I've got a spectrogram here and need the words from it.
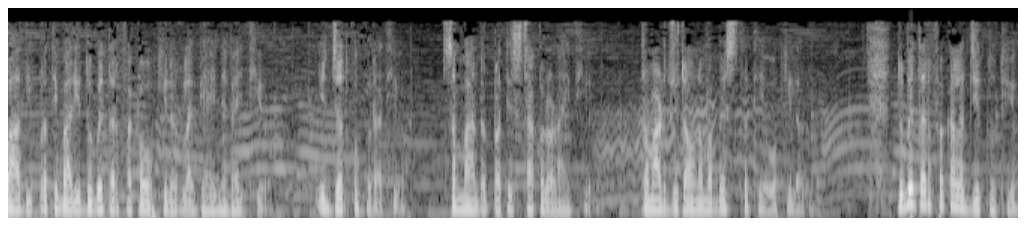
वादी प्रतिवादी दुवैतर्फका वकिलहरूलाई भ्याइ नभ्याइ थियो। इज्जतको कुरा थियो। सम्मान र प्रतिष्ठाको लडाईँ थियो। प्रमाण जुटाउनमा व्यस्त थिए वकिलहरू। दुवैतर्फकालाई जित्नु थियो।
